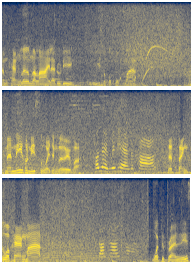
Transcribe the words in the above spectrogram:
น้ำแข็งเริ่มละลายแล้วดูดิอุ้ยสกปรกมาก แนนนี่คนนี้สวยจังเลยว่ะ ค่าแรงไม่แพงนะคะ แต่แต่งตัวแพงมากตั้งได้ค่ะ What the brand is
